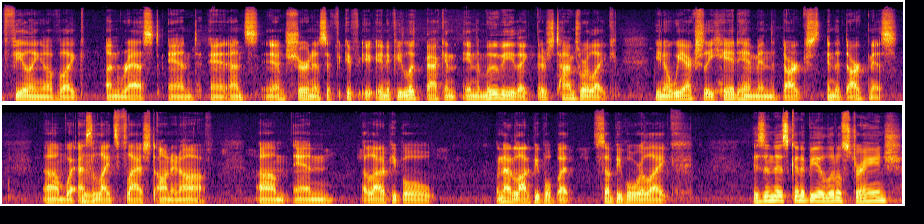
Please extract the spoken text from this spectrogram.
feeling of like unrest and and uns- unsureness if if and if you look back in in the movie like there's times where like you know we actually hid him in the darks in the darkness um where, as the lights flashed on and off. Um and a lot of people well not a lot of people but some people were like isn't this going to be a little strange?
